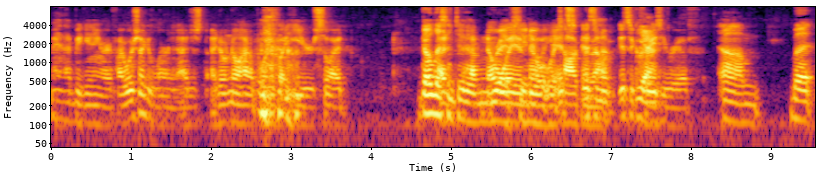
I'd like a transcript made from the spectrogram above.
man, that beginning riff. I wish I could learn it. I just I don't know how to play it by ear, so I go listen I to the have no riffs. way of you know what we're it. talking it's, it's about. An, it's a Yeah. crazy riff. Um, but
